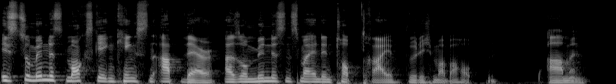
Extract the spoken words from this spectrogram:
ist zumindest Mox gegen Kingston up there. Also mindestens mal in den Top 3, würde ich mal behaupten. Amen.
